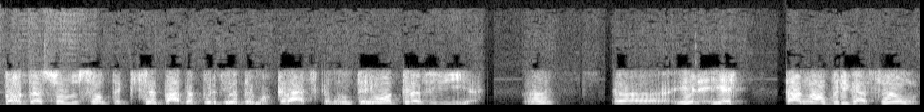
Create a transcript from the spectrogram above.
Toda solução tem que ser dada por via democrática, não tem outra via. Uh, ele está na obrigação,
